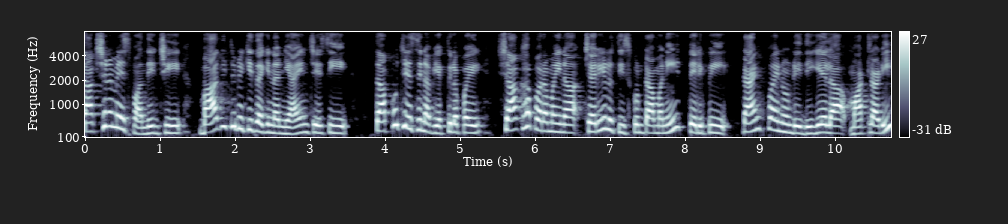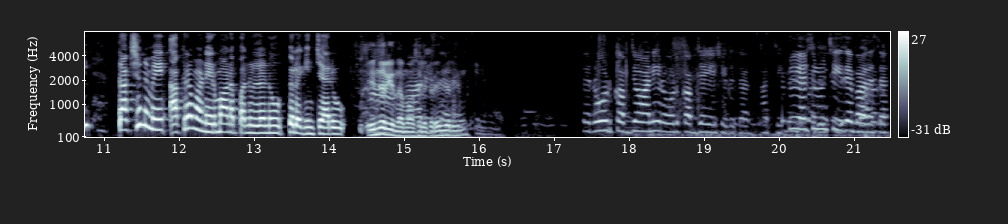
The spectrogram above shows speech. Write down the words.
తక్షణమే స్పందించి బాధితునికి తగిన న్యాయం చేసి తప్పు చేసిన వ్యక్తులపై శాఖాపరమైన చర్యలు తీసుకుంటామని తెలిపి ట్యాంక్ పై నుండి దిగేలా మాట్లాడి తక్షణమే అక్రమ నిర్మాణ పనులను తొలగించారు. ఏం జరిగిందమ్మా అసలు ఇక్కడ? ఏం జరిగింది? సార్ రోడ్ కబ్జా అని రోడ్ కబ్జా చేసారు సార్ వచ్చి టూ ఇయర్స్ నుంచి ఇదే బాధ సార్.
